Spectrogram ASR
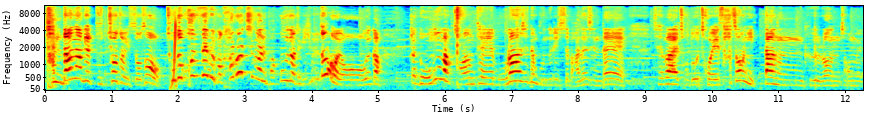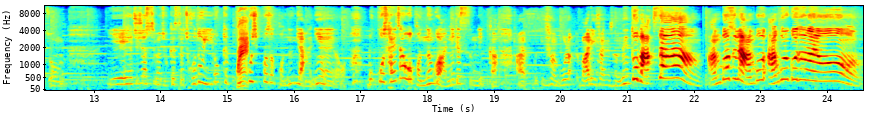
단단하게 굳혀져 있어서 저도 컨셉을 막 하루아침 만에 바꾸기가 되게 힘들어요. 그러니까, 그러니까 너무 막 저한테 뭐라 하시는 분들이 진짜 많으신데 제발 저도 저의 사정이 있다는 그런 점을 좀 이해해 주셨으면 좋겠어요. 저도 이렇게 벗고 싶어서 벗는 게 아니에요. 먹고 살자고 벗는 거 아니겠습니까? 아, 뭐라, 말이 이상해졌네. 또 막상 안 벗으면 안, 보, 안볼 거잖아요.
